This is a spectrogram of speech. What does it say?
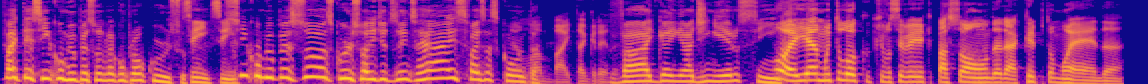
vai ter 5 mil pessoas que vai comprar o curso. Sim, sim. 5 mil pessoas, curso ali de 200 reais, faz as É contas. uma baita grana. Vai ganhar dinheiro sim. Pô, e é muito louco que você vê que passou a onda da criptomoeda,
